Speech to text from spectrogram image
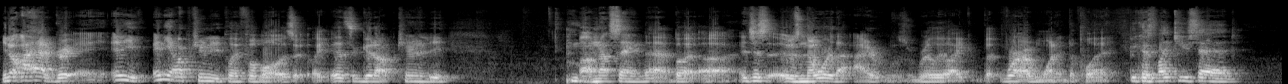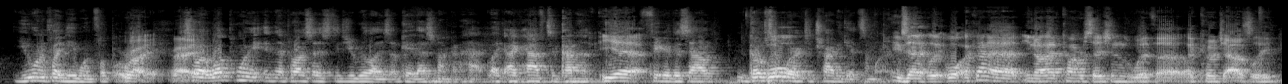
You know, I had great any any opportunity to play football is like it's a good opportunity. I'm not saying that, but uh, it just it was nowhere that I was really like where I wanted to play. Because, like you said, you want to play D1 football. Right, right. So, at what point in that process did you realize, okay, that's not going to happen? Like, I have to kind of yeah, figure this out, go somewhere to try to get somewhere. Exactly. Well, I kind of you know, I had conversations with uh, like Coach Owsley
